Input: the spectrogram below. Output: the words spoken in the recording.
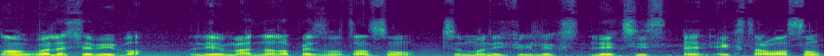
donc voilà شبيبة اليوم عندنا la présentation magnifique Lexus NX 300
